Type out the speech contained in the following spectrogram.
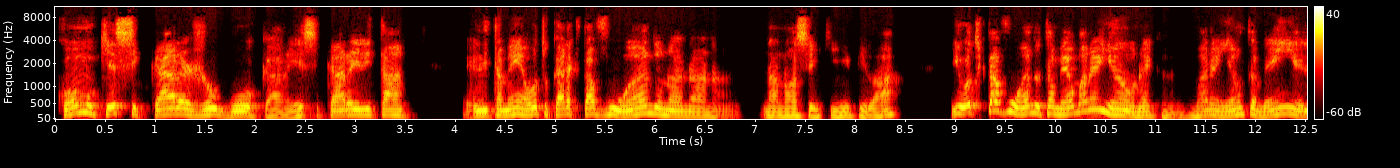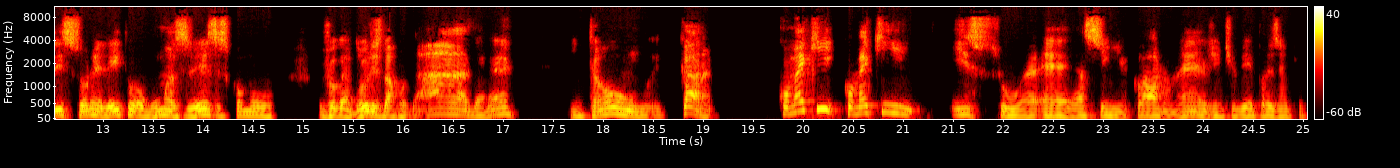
Como que esse cara jogou, cara? Esse cara, ele tá. Ele também é outro cara que tá voando na, na, na nossa equipe lá. E outro que tá voando também é o Maranhão, né, cara? O Maranhão também, eles foram eleitos algumas vezes como jogadores da rodada, né? Então, cara, como é que, como é que isso é, é assim, é claro, né? A gente vê, por exemplo,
